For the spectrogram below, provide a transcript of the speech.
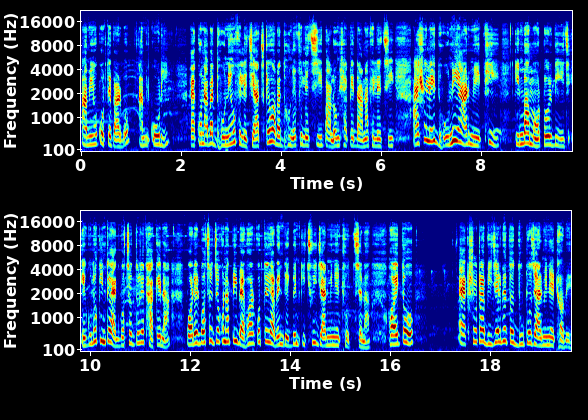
আমিও করতে পারব, আমি করি। এখন আবার ধনেও ফেলেছি, আজকেও আবার ধনে ফেলেছি, পালং শাকের দানা ফেলেছি। আসলে ধনে আর মেথি কিংবা মটর বীজ, এগুলো কিন্তু এক বছর ধরে থাকে না। পরের বছর যখন আপনি ব্যবহার করতে যাবেন, দেখবেন কিছুই জার্মিনেট হচ্ছে না। হয়তো একশোটা বীজের ভেতর দুটো জার্মিনেট হবে।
